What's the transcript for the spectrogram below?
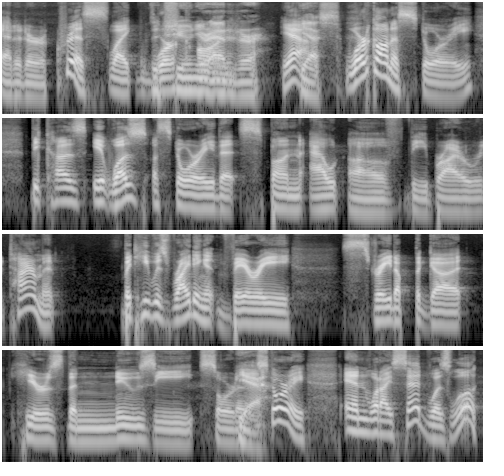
editor chris like the junior on, editor. Yeah. Yes. Work on a story because it was a story that spun out of the breyer retirement but he was writing it very straight up the gut here's the newsy sort of yeah. story. And what i said was look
